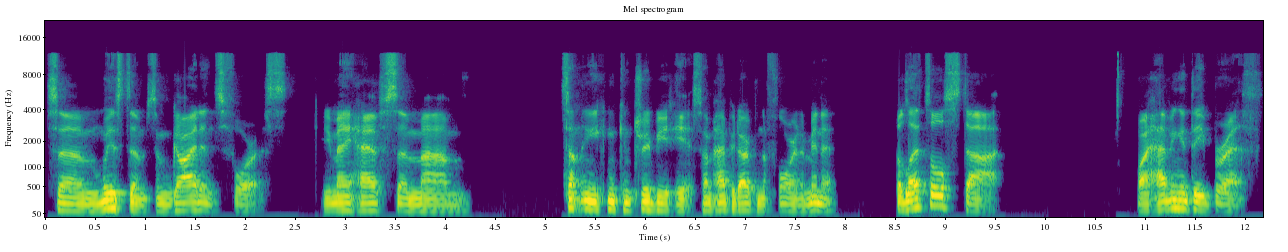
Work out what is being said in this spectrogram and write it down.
some wisdom, some guidance for us. You may have some um, something you can contribute here. So I'm happy to open the floor in a minute. But let's all start by having a deep breath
